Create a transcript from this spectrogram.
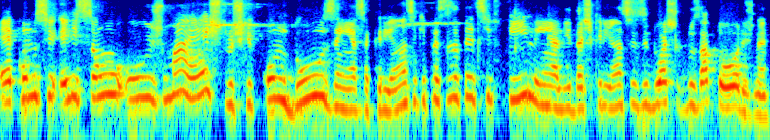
é como se eles são os maestros que conduzem essa criança que precisa ter esse feeling ali das crianças e dos, dos atores, né?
